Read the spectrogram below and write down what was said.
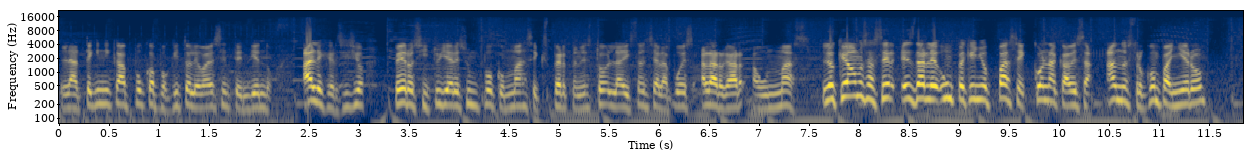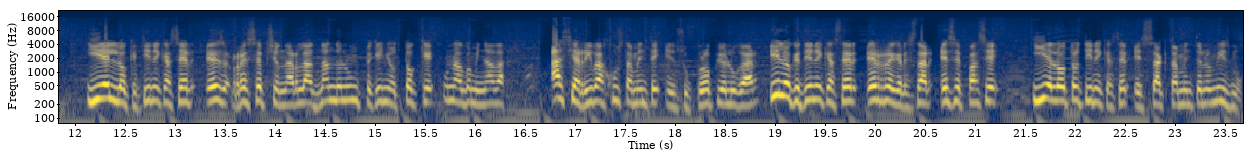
la técnica, poco a poquito le vayas entendiendo al ejercicio, pero si tú ya eres un poco más experto en esto, la distancia la puedes alargar aún más. Lo que vamos a hacer es darle un pequeño pase con la cabeza a nuestro compañero y él lo que tiene que hacer es recepcionarla dándole un pequeño toque, una dominada hacia arriba justamente en su propio lugar y lo que tiene que hacer es regresar ese pase y el otro tiene que hacer exactamente lo mismo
